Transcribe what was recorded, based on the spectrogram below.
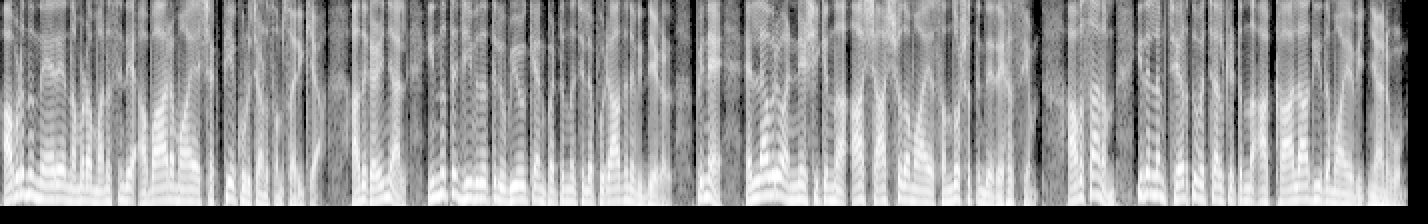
അവിടുന്ന് നേരെ നമ്മുടെ മനസ്സിന്റെ അപാരമായ ശക്തിയെക്കുറിച്ചാണ് സംസാരിക്കുക. അത് കഴിഞ്ഞാൽ ഇന്നത്തെ ജീവിതത്തിൽ ഉപയോഗിക്കാൻ പറ്റുന്ന ചില പുരാതന വിദ്യകൾ. പിന്നെ എല്ലാവരും അന്വേഷിക്കുന്ന ആ ശാശ്വതമായ സന്തോഷത്തിന്റെ രഹസ്യം. അവസാനം ഇതെല്ലാം ചേർത്തുവെച്ചാൽ കിട്ടുന്ന ആ കാലാതീതമായ വിജ്ഞാനവും.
